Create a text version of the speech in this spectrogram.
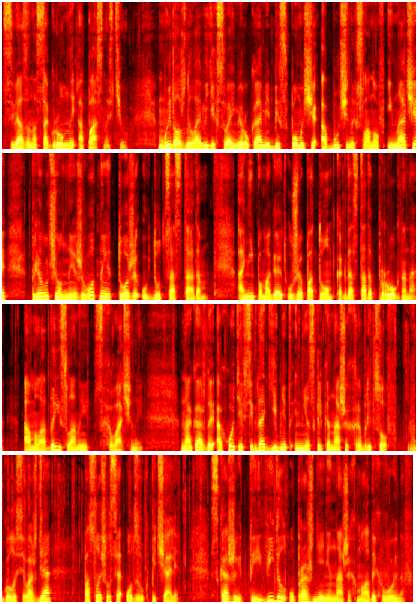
связана с огромной опасностью. Мы должны ловить их своими руками без помощи обученных слонов, иначе прирученные животные тоже уйдут со стадом. Они помогают уже потом, когда стадо прогнано, а молодые слоны схвачены. На каждой охоте всегда гибнет несколько наших храбрецов. В голосе вождя Послышался отзвук печали. «Скажи, ты видел упражнения наших молодых воинов?»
